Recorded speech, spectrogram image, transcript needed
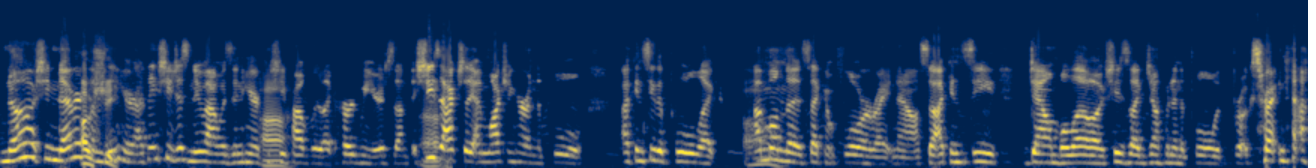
no, she never Oh, comes she- in here. I think she just knew I was in here because she Ah. probably like heard me or something. She's Ah. actually I'm watching her in the pool. I can see the pool like I'm Oh. on the second floor right now, so I can see down below. She's like jumping in the pool with Brooks right now.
